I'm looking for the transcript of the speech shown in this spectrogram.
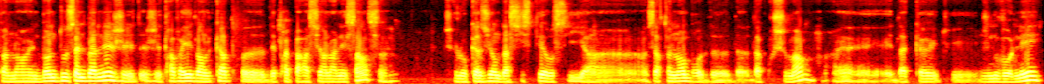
pendant une bonne douzaine d'années, j'ai travaillé dans le cadre euh, des préparations à la naissance. J'ai l'occasion d'assister aussi à un, certain nombre d'accouchements et d'accueil du, nouveau-né.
